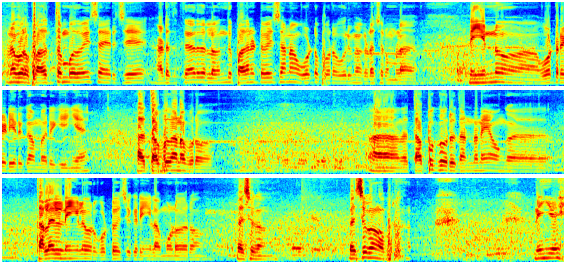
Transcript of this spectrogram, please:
என்ன ப்ரோ பத்தொம்பது வயசு ஆயிடுச்சு அடுத்த தேர்தலில் வந்து பதினெட்டு வயசானா ஓட்டு போகிற உரிமை கிடச்சிரும்ல. நீங்கள் இன்னும் ஓட்டர் ஐடி இருக்காமல் இருக்கீங்க. அது தப்பு தானே ப்ரோ அந்த தப்புக்கு ஒரு தண்டனையாக உங்கள் தலையில் நீங்களே ஒரு கொட்டு வச்சுக்கிறீங்களா மூணு பேரும்? வச்சுக்கோங்க. வச்சுக்கோங்க ப்ரோ நீங்கள்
